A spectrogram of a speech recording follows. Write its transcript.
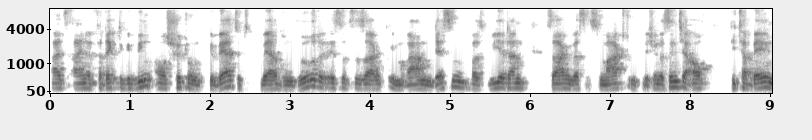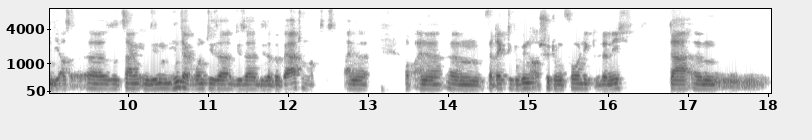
als eine verdeckte Gewinnausschüttung gewertet werden würde, ist sozusagen im Rahmen dessen, was wir dann sagen, das ist marktüblich. Und das sind ja auch die Tabellen, die aus äh, sozusagen in diesem Hintergrund dieser dieser dieser Bewertung, ob eine ob eine ähm, verdeckte Gewinnausschüttung vorliegt oder nicht, da ähm,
